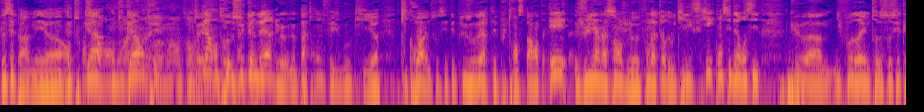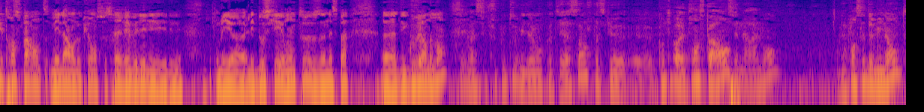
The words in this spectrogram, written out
Je sais pas, mais euh, en tout cas, en tout cas, entre, et moins en tout cas, entre Zuckerberg, le, le patron de Facebook, qui euh, qui croit à une société plus ouverte et plus transparente, et Julian Assange, le fondateur de WikiLeaks, qui considère aussi que euh, il faudrait une société transparente, mais là, en l'occurrence, ce serait révéler les euh, dossiers honteuses, n'est-ce pas, euh, des gouvernements. C'est- suis plutôt évidemment côté Assange parce que quand on parle de transparence, généralement, la pensée dominante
